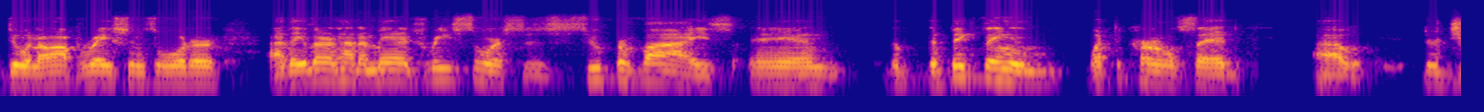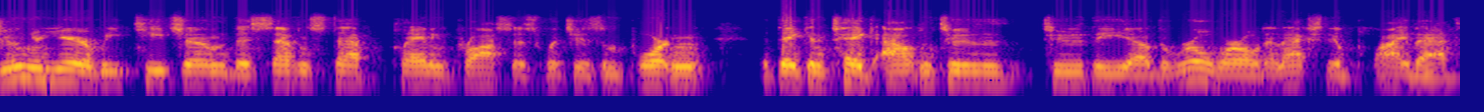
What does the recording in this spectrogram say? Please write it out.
doing an operations order. they learn how to manage resources, supervise, and the, the big thing, what the colonel said, their junior year, we teach them the seven step planning process, which is important that they can take out into to the uh, the real world and actually apply that,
